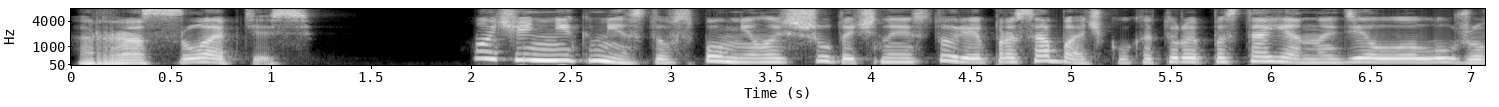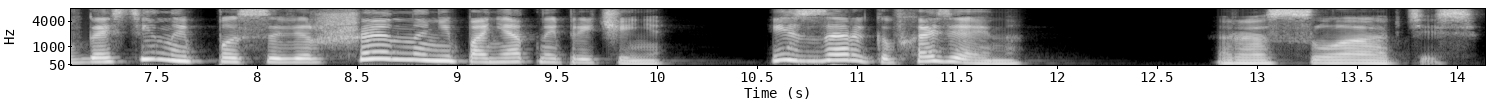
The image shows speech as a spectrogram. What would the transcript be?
«Расслабьтесь!» Очень не к месту вспомнилась шуточная история про собачку, которая постоянно делала лужу в гостиной по совершенно непонятной причине. Из-за рыков хозяина. «Расслабьтесь»,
